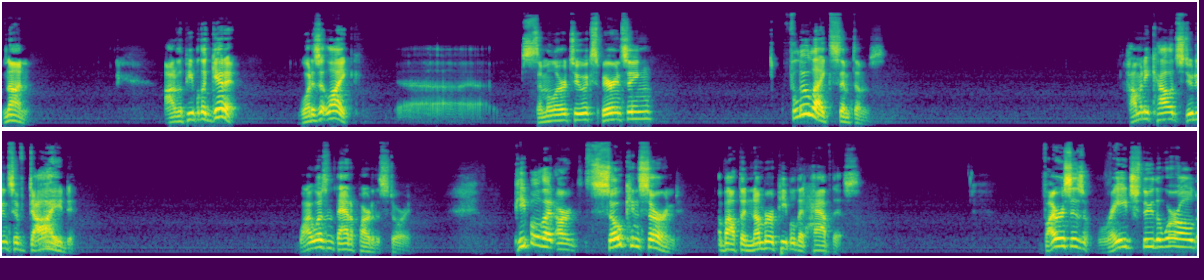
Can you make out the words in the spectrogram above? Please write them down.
None. Out of the people that get it, what is it like? Uh, similar to experiencing flu like symptoms. How many college students have died? Why wasn't that a part of the story? People that are so concerned about the number of people that have this. Viruses rage through the world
